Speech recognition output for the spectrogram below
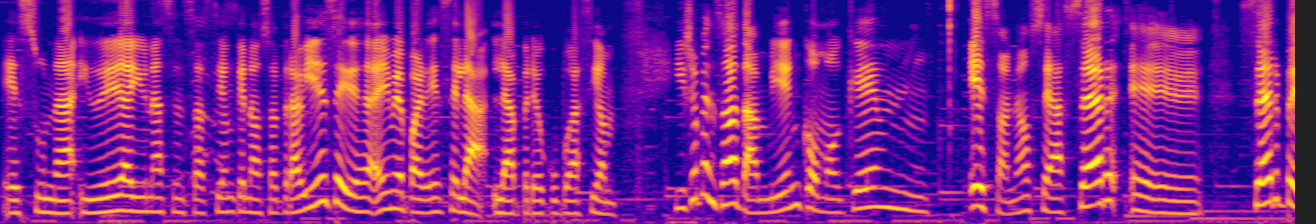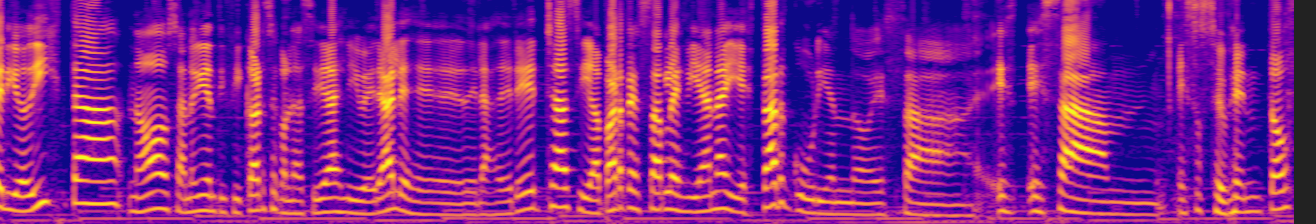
es una idea y una sensación que nos atraviesa y desde ahí me parece la, la preocupación. Y yo pensaba también como que mm, eso, ¿no? O sea, ser, eh, ser periodista, ¿no? O sea, no identificarse con las ideas liberales de, de las derechas y aparte ser lesbiana y estar cubriendo esa, es- esa, mm, esos eventos.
